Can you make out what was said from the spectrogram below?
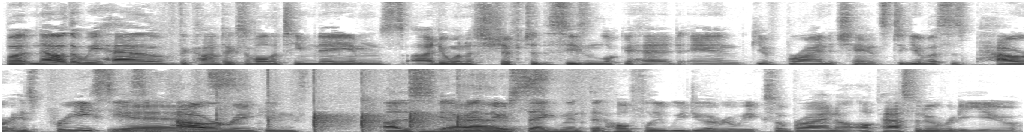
But now that we have the context of all the team names, I do want to shift to the season look ahead and give Brian a chance to give us his power, his preseason Yes. power rankings. Uh, this is going to be a new segment that hopefully we do every week. So Brian, I'll, I'll pass it over to you.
